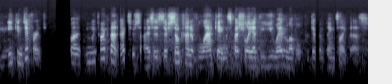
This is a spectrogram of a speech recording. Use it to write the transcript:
unique and different. But when we talk about exercises, they're still kind of lacking, especially at the UN level for different things like this.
